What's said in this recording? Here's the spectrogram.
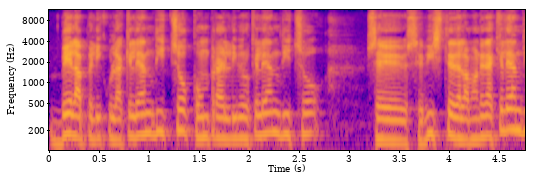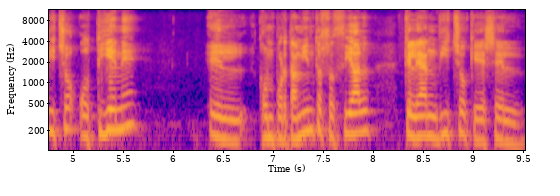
ve la película que le han dicho, compra el libro que le han dicho, se viste de la manera que le han dicho o tiene el comportamiento social que le han dicho que es el,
